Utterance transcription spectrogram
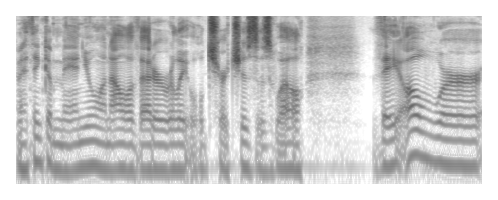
and I think Emmanuel and Olivette are really old churches as well. They all were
